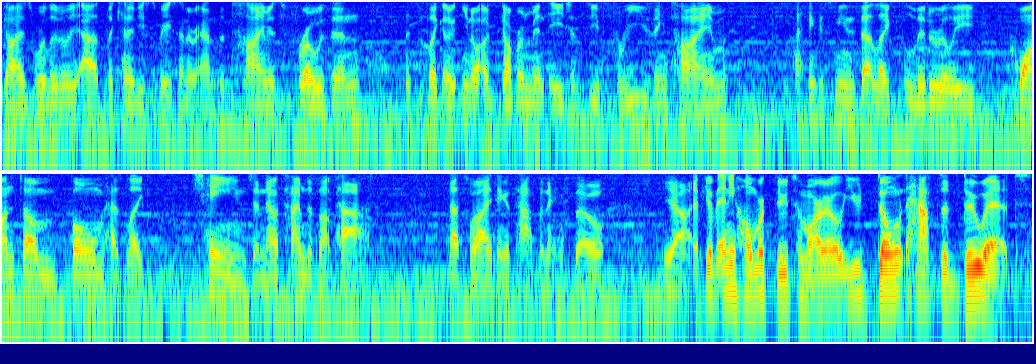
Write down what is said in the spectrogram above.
Guys, we're literally at the Kennedy Space Center and the time is frozen. This is like a, you know, a government agency freezing time. I think this means that like literally quantum foam has like changed and now time does not pass. That's what I think is happening. So yeah, if you have any homework due tomorrow, you don't have to do it.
